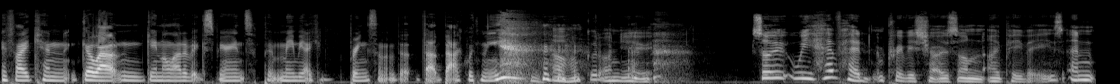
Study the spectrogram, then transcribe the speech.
if I can go out and gain a lot of experience, but maybe I could bring some of that back with me. oh, good on you. So we have had previous shows on OPVs, and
